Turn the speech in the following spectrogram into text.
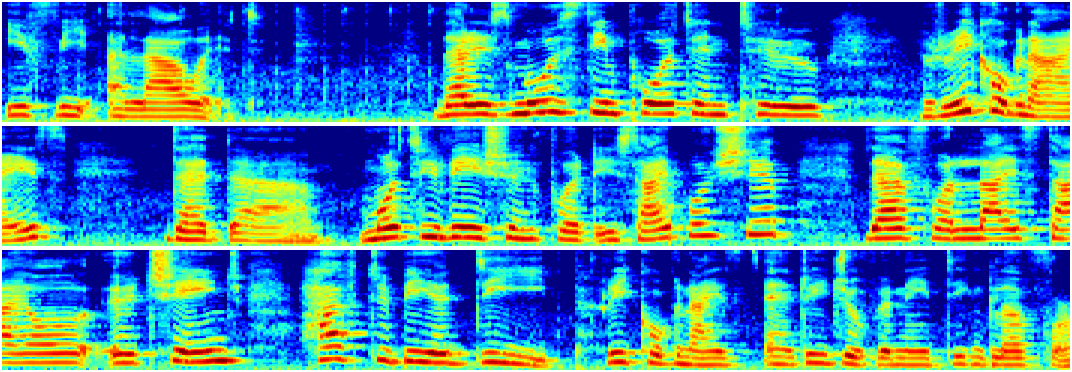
if we allow it. That is most important to recognize that the motivation for discipleship therefore lifestyle uh, change have to be a deep recognized and rejuvenating love for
